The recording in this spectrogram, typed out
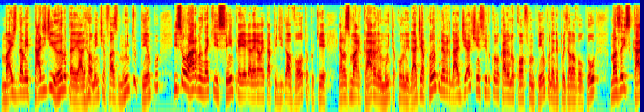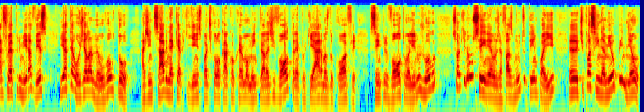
mais da metade de ano, tá ligado, realmente já faz muito tempo, e são armas, né, que sempre aí a galera vai estar tá pedindo a volta, porque elas marcaram, né, muito a comunidade, a Pump, na verdade, já tinha sido colocada no cofre um tempo, né, depois ela voltou, mas a Scar foi a primeira vez, e até hoje ela não voltou. A gente sabe, né, que a Epic Games pode colocar a qualquer momento ela de volta, né, porque armas do cofre sempre voltam ali no jogo, só que não sei, né, mano, já faz muito tempo aí, uh, tipo assim, na minha opinião,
